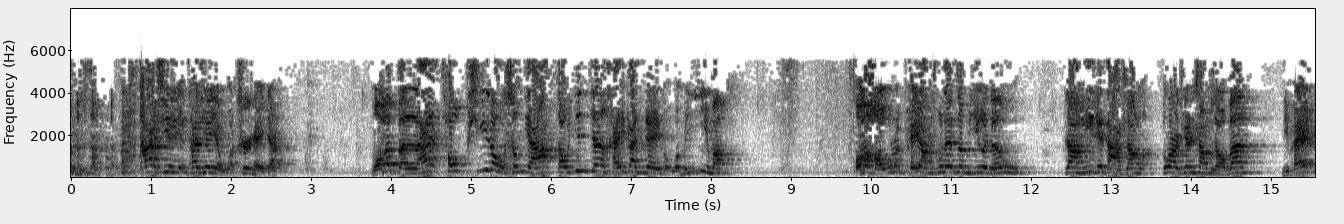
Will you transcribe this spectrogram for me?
他歇业，他歇业，我吃谁家？我们本来操皮肉生涯，到阴间还干这个，我们义吗？我们好不容易培养出来这么一个人物，让你给打伤了，多少天上不了班，你赔？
